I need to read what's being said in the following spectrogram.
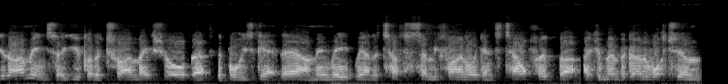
You know what I mean? So you've got to try and make sure that the boys get there. I mean, we, we had a tough semi final against Telford, but I can remember going to watch them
